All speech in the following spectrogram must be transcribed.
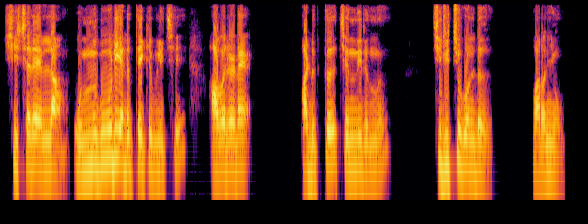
ശിഷ്യരെ എല്ലാം ഒന്നുകൂടി അടുത്തേക്ക് വിളിച്ച് അവരുടെ അടുത്ത് ചെന്നിരുന്ന് ചിരിച്ചുകൊണ്ട് പറഞ്ഞു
